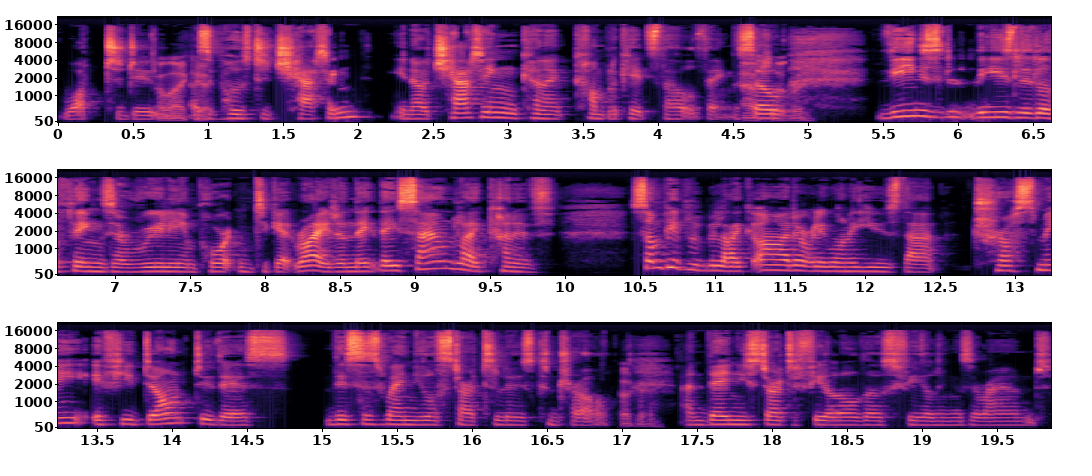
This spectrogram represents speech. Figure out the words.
what to do like as it. opposed to chatting. You know, chatting kind of complicates the whole thing. Absolutely. So these these little things are really important to get right. And they, they sound like kind of some people be like, oh, I don't really want to use that. Trust me, if you don't do this, this is when you'll start to lose control. Okay. And then you start to feel all those feelings around,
